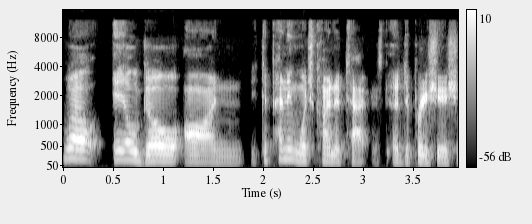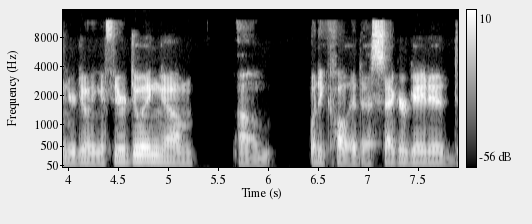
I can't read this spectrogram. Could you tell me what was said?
Well, it'll go on depending which kind of tax depreciation you're doing. If you're doing um, um, what do you call it, a segregated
